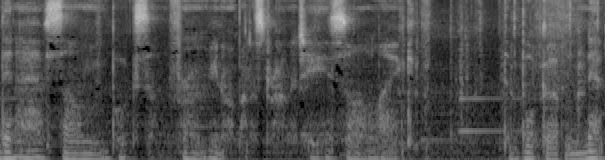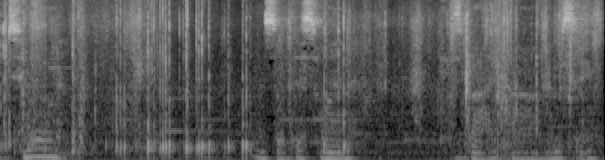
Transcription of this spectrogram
then I have some books from, you know, about astrology. So, like, the book of Neptune. And so this one is by, um, let me see.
